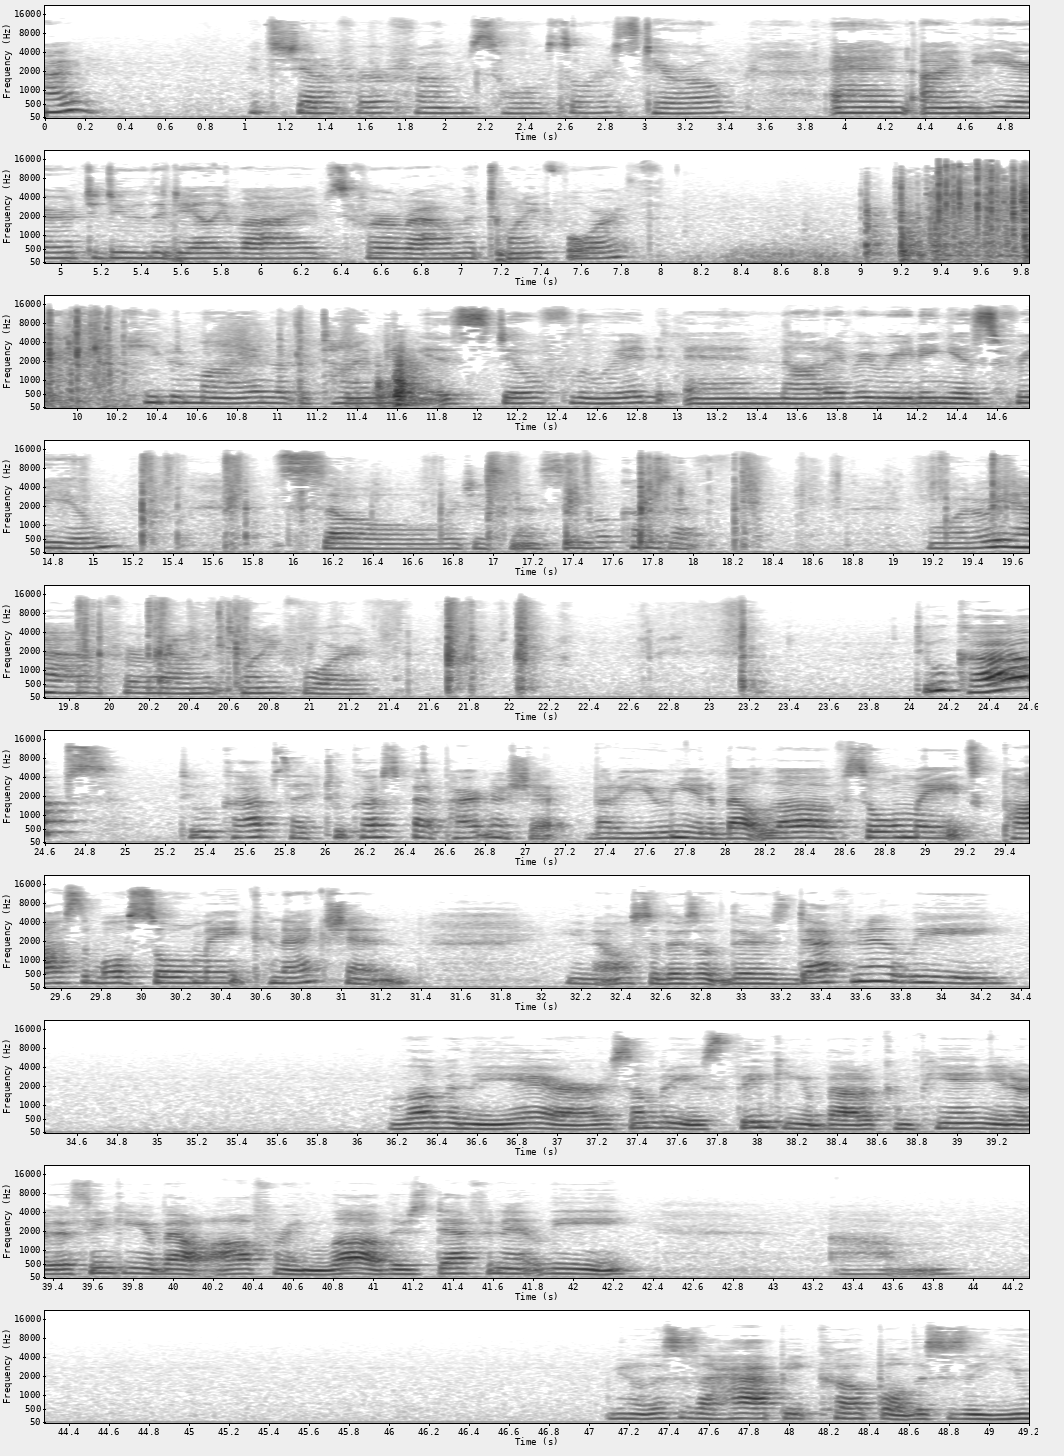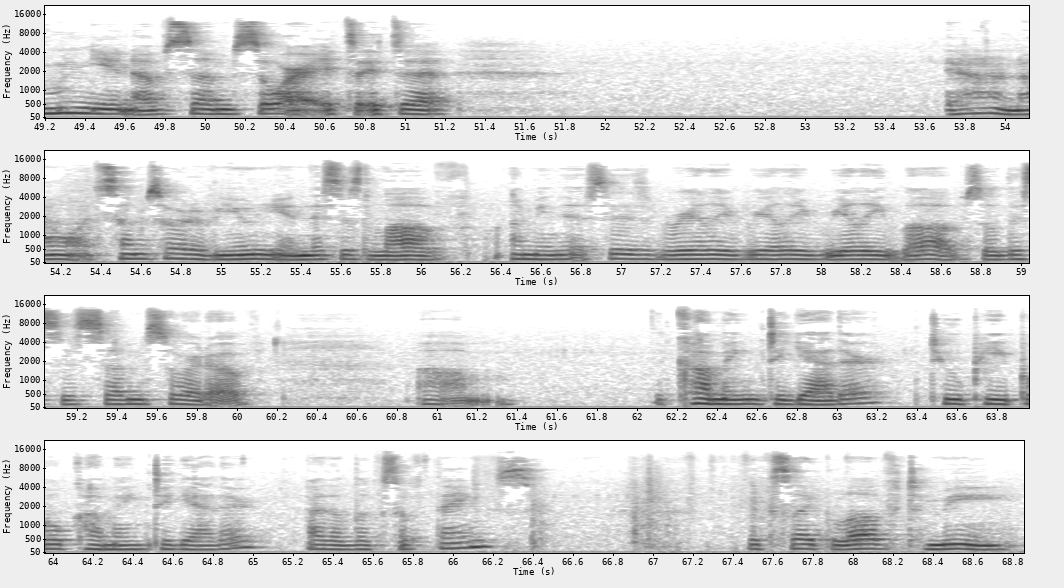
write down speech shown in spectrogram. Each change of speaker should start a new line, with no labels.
Hi, it's Jennifer from Soul Source Tarot, and I'm here to do the daily vibes for around the 24th. Keep in mind that the timing is still fluid and not every reading is for you. So we're just going to see what comes up. What do we have for around the 24th? Two cups. Two cups. Two cups about a partnership, about a union, about love, soulmates, possible soulmate connection. You know, so there's a, there's definitely love in the air. Somebody is thinking about a companion, or they're thinking about offering love. There's definitely, um, you know, this is a happy couple. This is a union of some sort. It's it's a I don't know, it's some sort of union. This is love. I mean, this is really, really, really love. So this is some sort of um, coming together, two people coming together by the looks of things. Looks like love to me.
